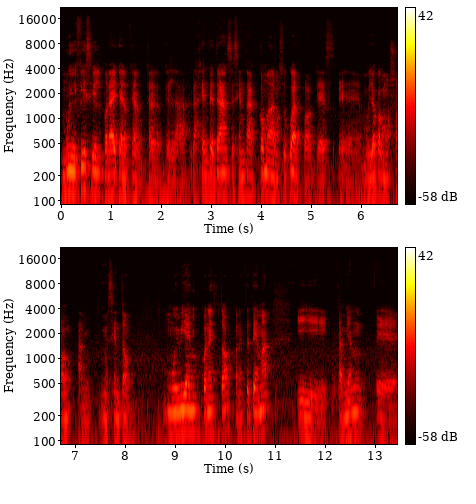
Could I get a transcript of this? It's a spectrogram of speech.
muy difícil por ahí que, que, que la, la, gente trans se sienta cómoda con su cuerpo, que es eh, muy loco como yo me siento muy bien con esto, con este tema, y también... Eh,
